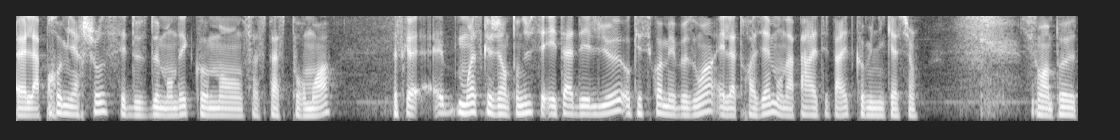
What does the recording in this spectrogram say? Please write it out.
Euh, la première chose, c'est de se demander comment ça se passe pour moi. Parce que euh, moi, ce que j'ai entendu, c'est état des lieux, ok, c'est quoi mes besoins Et la troisième, on n'a pas arrêté de parler de communication. Qui sont un peu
